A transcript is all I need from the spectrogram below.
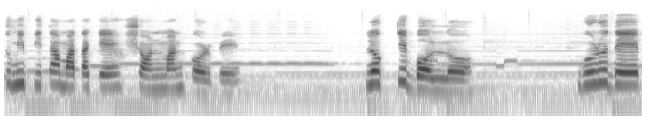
তুমি পিতা মাতাকে সম্মান করবে। লোকটি বলল, গুরুদেব,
